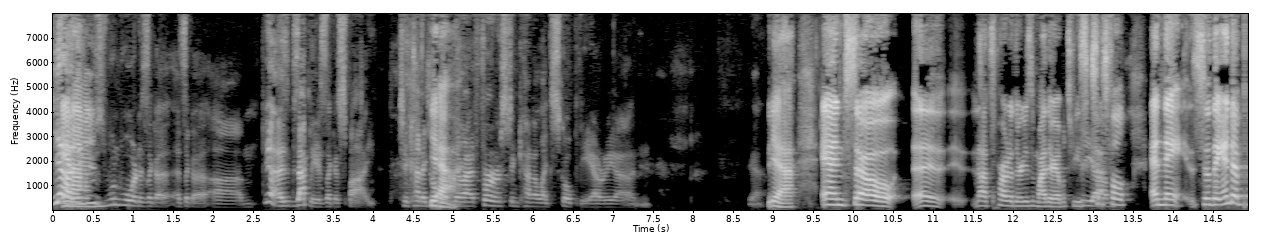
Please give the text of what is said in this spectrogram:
Yeah, And- they used Woundwort as like a as like a um yeah exactly as like a spy to kind of go Yeah. in there at first and kind of like scope the area and Yeah, and so uh, that's part of the reason why they're able to be The, um, successful. and they so they end up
